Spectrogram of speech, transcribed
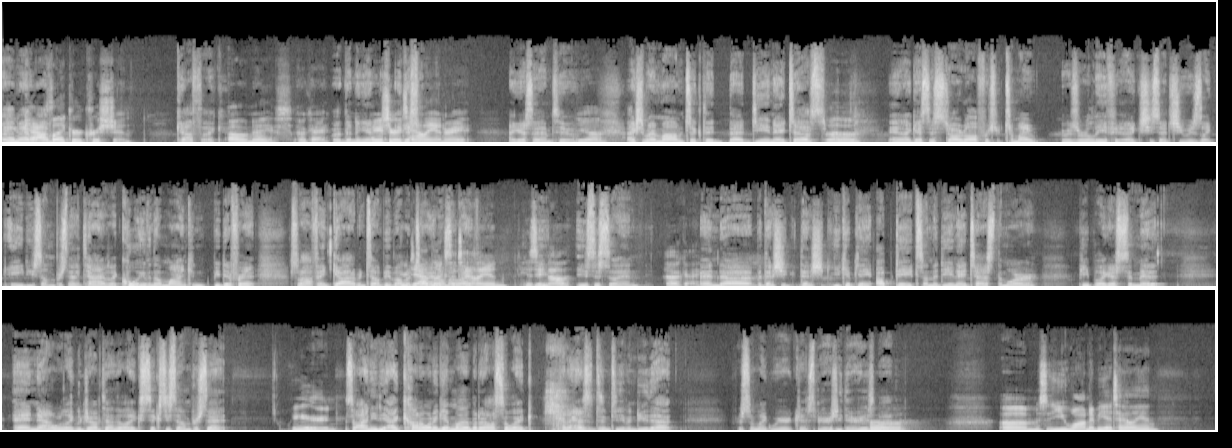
are I you I'm- catholic or christian Catholic. oh nice okay But then again, i guess you're I guess- italian right I guess I am too. Yeah. Actually, my mom took the that DNA test, Uh-huh. and I guess it started off which to my it was a relief. Like she said, she was like eighty something percent of the time. I was like, cool, even though mine can be different. So oh, thank God, I've been telling people I'm Your dad Italian looks all my life. Italian. Is he, not? He's Sicilian. Okay. And uh, but then she then she you kept getting updates on the DNA test. The more people I guess submit it, and now we're like we dropped down to like sixty something percent. Weird. So I need to, I kind of want to get mine, but I also like kind of hesitant to even do that for some like weird conspiracy theories. Huh. But, Um, so you want to be Italian?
